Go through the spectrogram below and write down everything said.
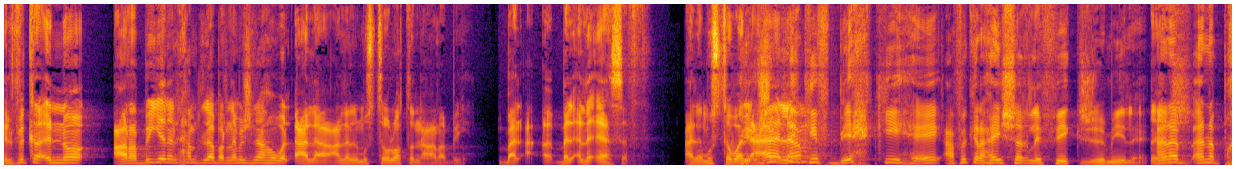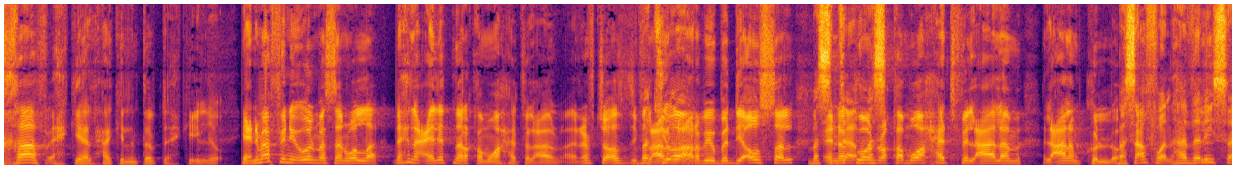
الفكرة إنه عربيا الحمد لله برنامجنا هو الأعلى على المستوى الوطني العربي. بل, بل أنا آسف. على مستوى العالم. كيف بيحكي هيك على فكرة هي شغلة فيك جميلة. أنا إيش؟ أنا بخاف أحكي هالحكي اللي أنت بتحكيه هو- يعني ما فيني أقول مثلا والله نحن عائلتنا رقم واحد في العالم. عرفت شو قصدي؟ في العالم. العربي. وبدي أوصل بس أنت- أكون بس- رقم واحد في العالم العالم كله. بس عفوا هذا ليس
